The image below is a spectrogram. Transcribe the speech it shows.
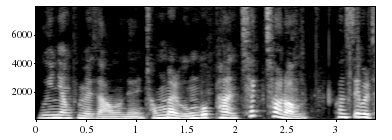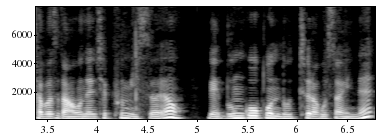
무인양품에서 나오는 정말 문고판 책처럼 컨셉을 잡아서 나오는 제품이 있어요. 네, 문고본 노트라고 써 있는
